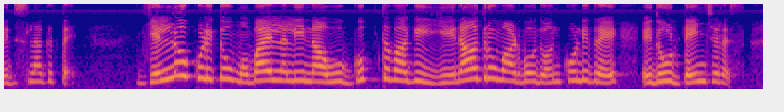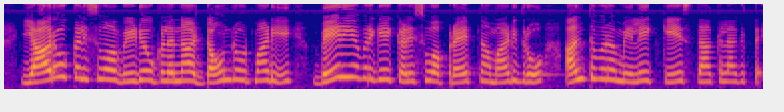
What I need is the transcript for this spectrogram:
ವಿಧಿಸಲಾಗುತ್ತೆ. ಎಲ್ಲೋ ಕುಳಿತು ಮೊಬೈಲ್ನಲ್ಲಿ ನಾವು ಗುಪ್ತವಾಗಿ ಏನಾದರೂ ಮಾಡ್ಬೋದು ಅಂದ್ಕೊಂಡಿದ್ರೆ ಇದು ಡೇಂಜರಸ್ ಯಾರೋ ಕಳಿಸುವ ವಿಡಿಯೋಗಳನ್ನು ಡೌನ್ಲೋಡ್ ಮಾಡಿ ಬೇರೆಯವರಿಗೆ ಕಳಿಸುವ ಪ್ರಯತ್ನ ಮಾಡಿದರೂ ಅಂಥವರ ಮೇಲೆ ಕೇಸ್ ದಾಖಲಾಗುತ್ತೆ.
